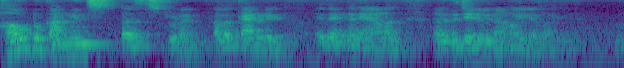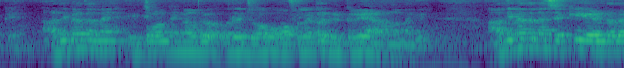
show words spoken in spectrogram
how to convince student അല്ല കാൻഡിഡേറ്റ് ഇത് എങ്ങനെയാണ് ഇത് ജെനുവിൻ ആണോ ഇല്ലെന്ന് അറിയുന്നത്? ആദ്യമേ തന്നെ ഇപ്പോൾ നിങ്ങൾക്ക് ഒരു ജോബ് ഓഫർ ലെറ്റർ കിട്ടുകയാണെന്നുണ്ടെങ്കിൽ ആദ്യമേ തന്നെ ചെക്ക് ചെയ്യേണ്ടത്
